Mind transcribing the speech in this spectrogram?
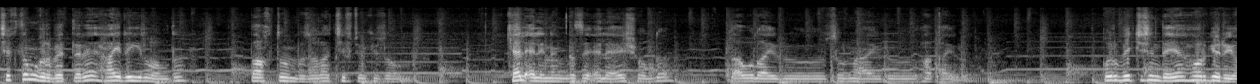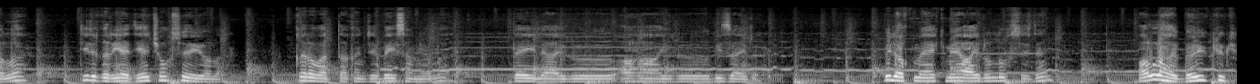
Çıktım gurbetlere, hayrı yıl oldu. Baktığım buzala çift öküz oldu. Kel elinin kızı ele eş oldu. Davul ayrı, zurna ayrı, hak ayrı. Gurbetçisin diye hor görüyorlar. Dil kırıya diye çok söylüyorlar. Kravat takınca bey sanıyorlar. Beyli ayrı, aha ayrı, biz ayrı. Bir lokma ekmeğe ayrıldık sizden. Vallahi büyüklük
